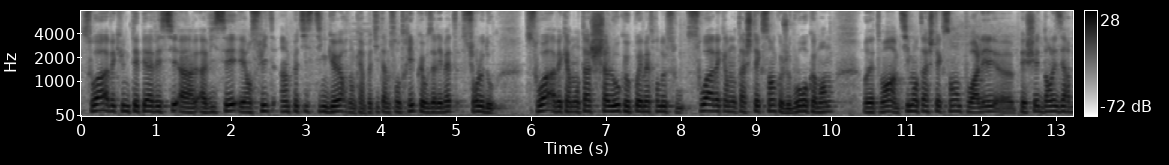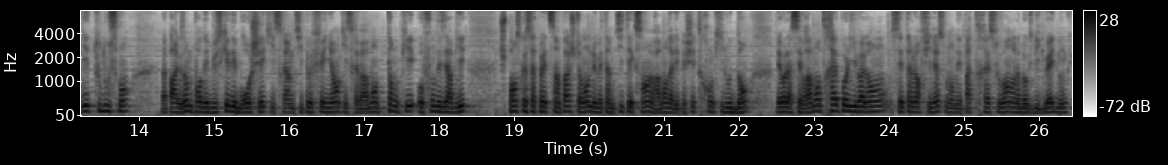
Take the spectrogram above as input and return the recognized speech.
soit avec une TP à visser et ensuite un petit stinger, donc un petit hameçon trip que vous allez mettre sur le dos, soit avec un montage shallow que vous pouvez mettre en dessous, soit avec un montage texan que je vous recommande. Honnêtement, un petit montage texan pour aller euh, pêcher dans les herbiers tout doucement. Bah, par exemple, pour débusquer des brochets qui seraient un petit peu feignants, qui seraient vraiment tankés au fond des herbiers, je pense que ça peut être sympa justement de lui mettre un petit texan et vraiment d'aller pêcher tranquillou dedans. Mais voilà, c'est vraiment très polyvalent, c'est un leurre finesse, on n'en est pas très souvent dans la box Big Bait, donc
